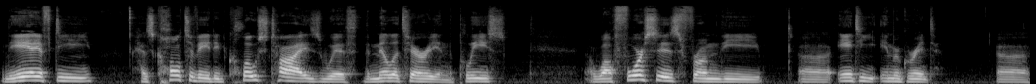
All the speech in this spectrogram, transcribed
And the AFD has cultivated close ties with the military and the police, uh, while forces from the uh, anti immigrant uh,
